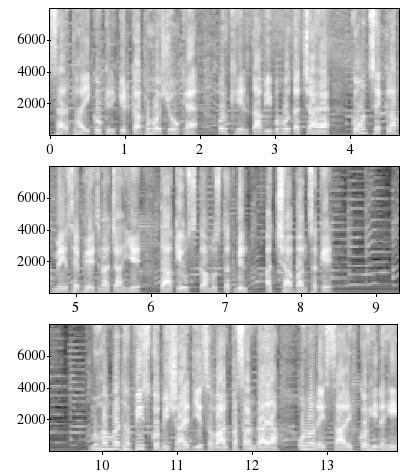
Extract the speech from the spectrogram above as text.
سر بھائی کو کرکٹ کا بہت شوق ہے اور کھیلتا بھی بہت اچھا ہے، کون سے کلب میں اسے بھیجنا چاہیے تاکہ اس کا مستقبل اچھا بن سکے؟ محمد حفیظ کو بھی شاید یہ سوال پسند آیا۔ انہوں نے اس صارف کو ہی نہیں،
